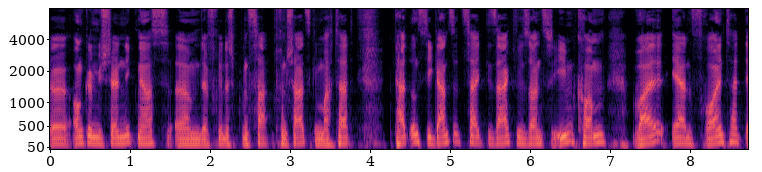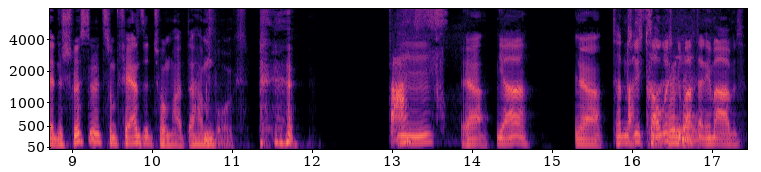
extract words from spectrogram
äh, Onkel Michel Niknas, ähm, der Friedrich Prinz, Charles gemacht hat, hat uns die ganze Zeit gesagt, wir sollen zu ihm kommen, weil er einen Freund hat, der den Schlüssel zum Fernsehturm hat, der Hamburgs. Was? Mhm. Ja, ja, ja. das hat mich Was richtig traurig gemacht an dem Abend.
